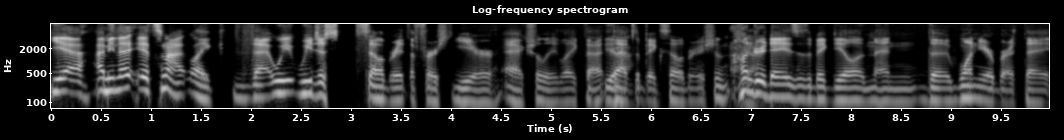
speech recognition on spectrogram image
Yeah, I mean that it's not like that. We we just celebrate the first year actually, like that. Yeah. That's a big celebration. Hundred days is a big deal, and then the one year birthday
